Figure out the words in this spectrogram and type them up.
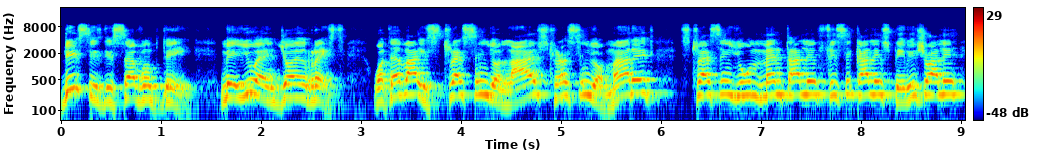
This is the seventh day. May you enjoy rest. Whatever is stressing your life, stressing your marriage, stressing you mentally, physically, spiritually,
